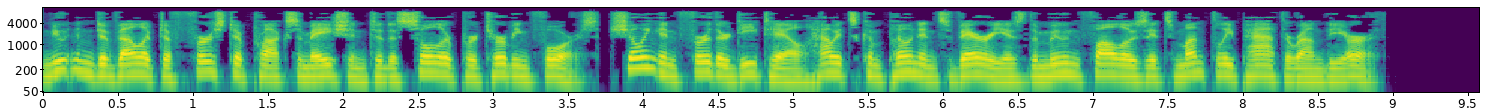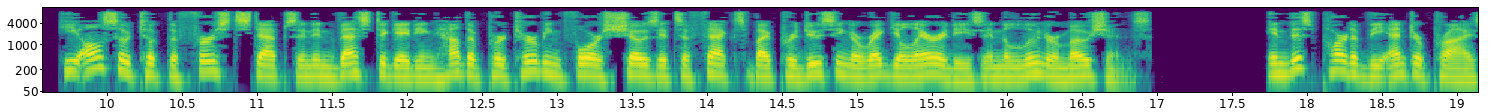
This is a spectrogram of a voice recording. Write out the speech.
Newton developed a first approximation to the solar perturbing force, showing in further detail how its components vary as the Moon follows its monthly path around the Earth. He also took the first steps in investigating how the perturbing force shows its effects by producing irregularities in the lunar motions. In this part of the enterprise,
